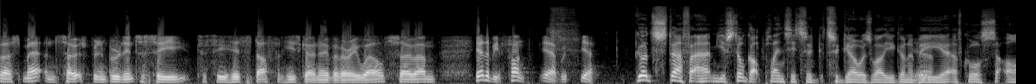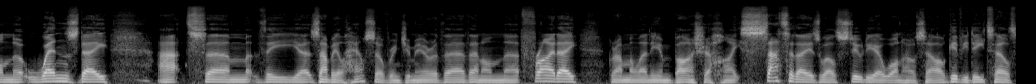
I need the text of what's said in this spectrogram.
first met, and so it's been brilliant to see to see his stuff, and he's going over very well. So um, yeah, it'll be fun. Yeah, we, yeah. Good stuff. Um, you've still got plenty to, to go as well. You're going to be, uh, of course, on Wednesday at um, the uh, Zabeel House over in Jumeirah there. Then on uh, Friday, Grand Millennium Barsha Heights. Saturday as well, Studio One Hotel. I'll give you details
